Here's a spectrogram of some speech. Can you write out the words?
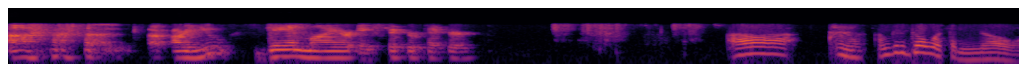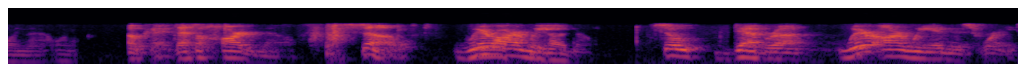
Uh, are you Dan Meyer a ficker picker? Uh, I'm going to go with a no on that one. Okay, that's a hard no. So where Yeah, are we? no. So Debora, where are we in this race?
